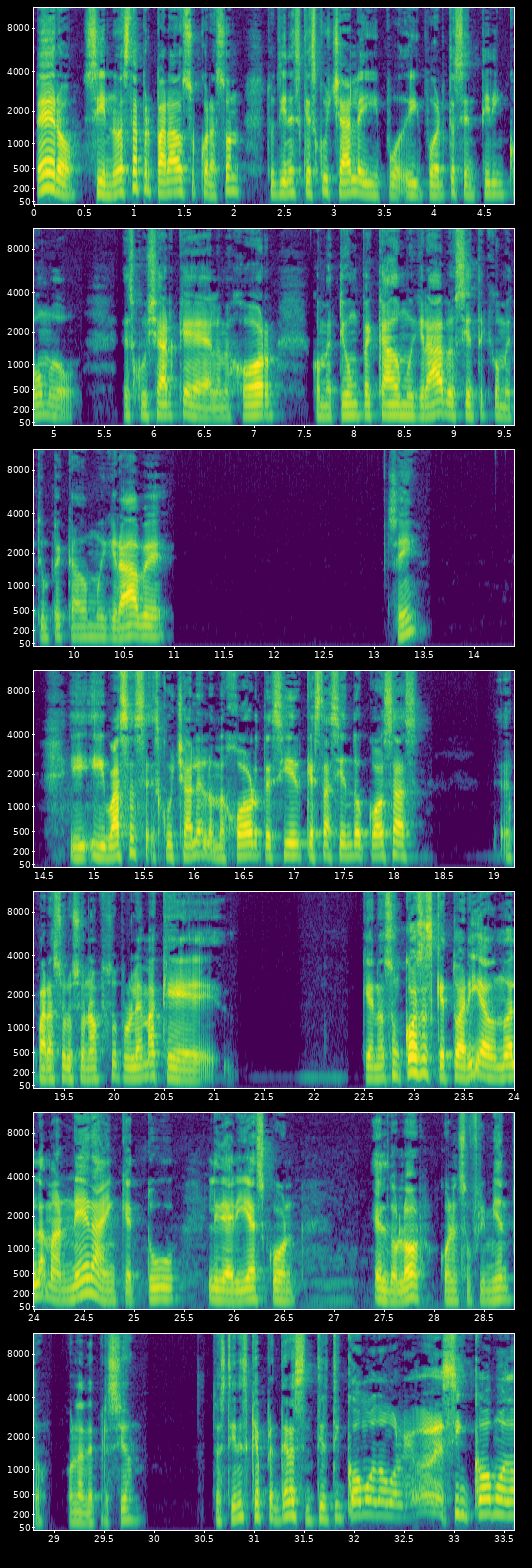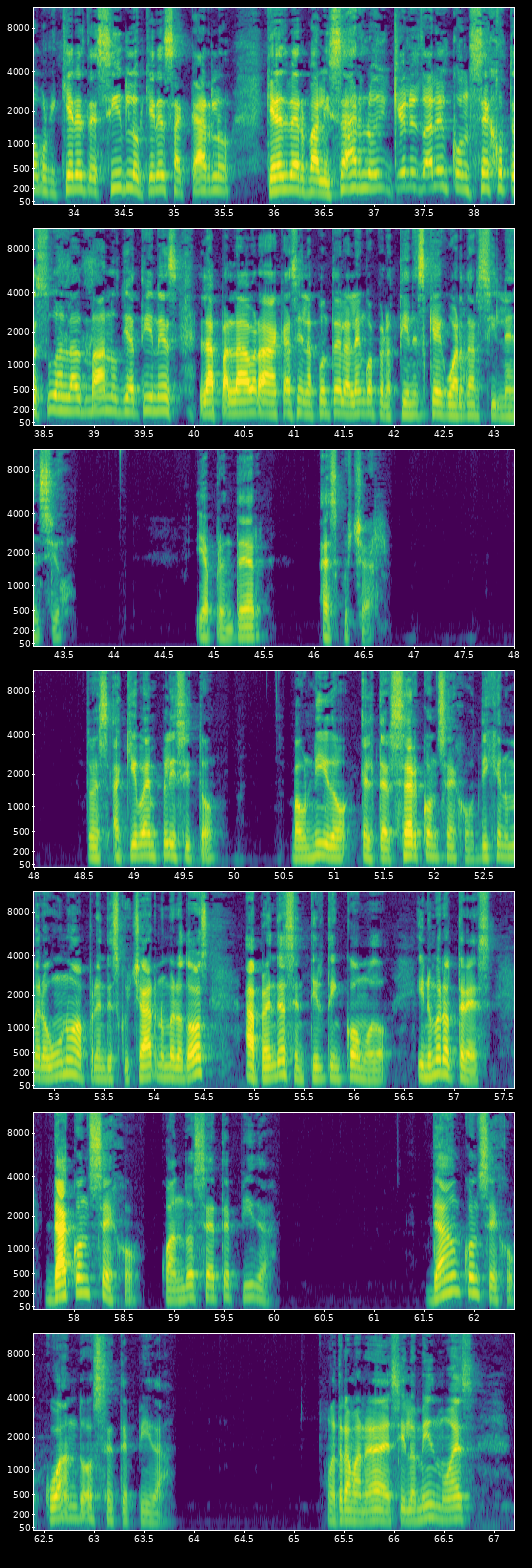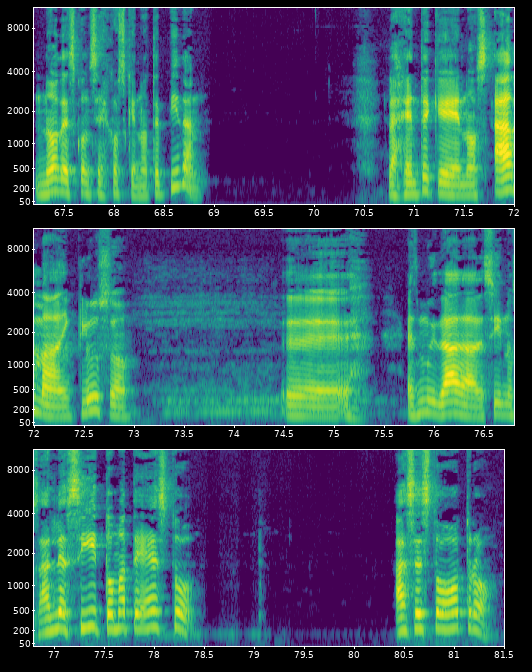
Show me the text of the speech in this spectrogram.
Pero si no está preparado su corazón, tú tienes que escucharle y, poderte sentir incómodo. Escuchar que a lo mejor cometió un pecado muy grave o siente que cometió un pecado muy grave. ¿Sí? Y, y, vas a escucharle a lo mejor decir que está haciendo cosas eh, para solucionar su problema que, que no son cosas que tú harías o no es la manera en que tú lidiarías con el dolor, con el sufrimiento, con la depresión. Entonces tienes que aprender a sentirte incómodo, porque es incómodo, porque quieres decirlo, quieres sacarlo, quieres verbalizarlo y quieres dar el consejo, te sudan las manos, ya tienes la palabra casi en la punta de la lengua, pero tienes que guardar silencio y aprender a escuchar. Entonces aquí va implícito, va unido el tercer consejo. Dije número uno, aprende a escuchar. Número dos, aprende a sentirte incómodo. Y número tres, da consejo cuando se te pida. Da un consejo cuando se te pida. Otra manera de decir lo mismo es, no des consejos que no te pidan. La gente que nos ama incluso eh, es muy dada a decirnos, hazle así, tómate esto, haz esto otro.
